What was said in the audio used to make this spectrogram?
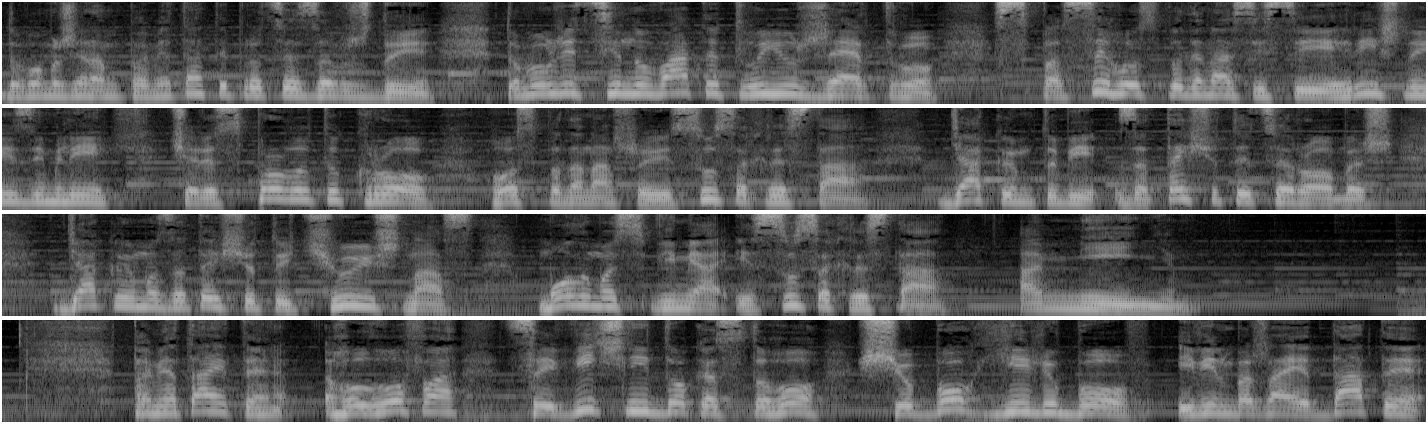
Допоможи нам пам'ятати про це завжди. Допоможи цінувати Твою жертву. Спаси, Господи, нас із цієї грішної землі через пролиту кров Господа нашого Ісуса Христа. Дякуємо Тобі за те, що Ти це робиш. Дякуємо за те, що Ти чуєш нас. Молимось в ім'я Ісуса Христа. Амінь. Пам'ятайте, Голгофа це вічний доказ того, що Бог є любов, і Він бажає дати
